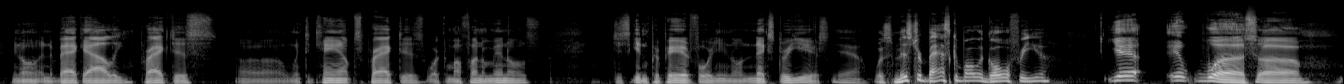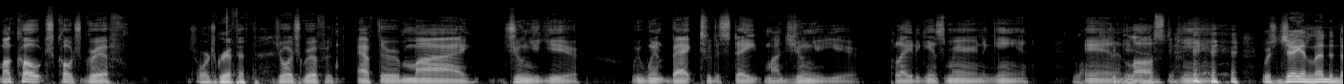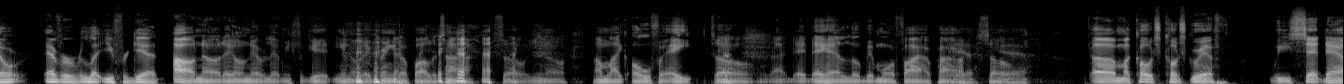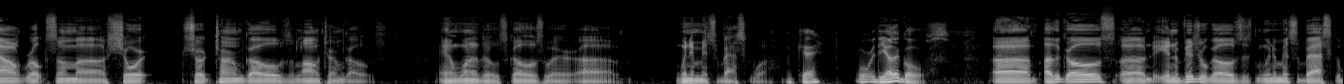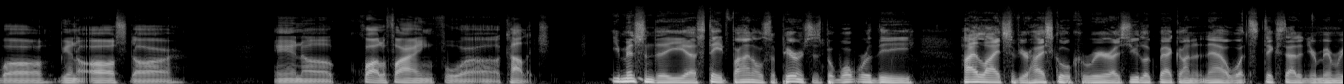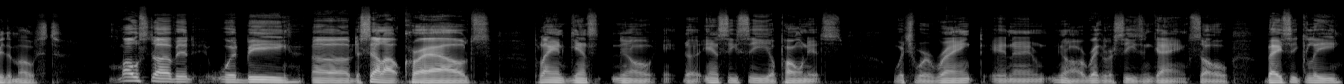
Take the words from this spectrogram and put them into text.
you know, in the back alley, practice. Uh, went to camps, practice, working my fundamentals, just getting prepared for you know the next three years. Yeah. Was Mr. Basketball a goal for you, Yeah, it was. Uh, my coach, Coach Griff, George Griffith? George Griffith. After my junior year, we went back to the state my junior year, played against Marion again, and again. lost again. Which Jay and Lyndon don't ever let you forget. Oh no, they don't never let me forget. You know, they bring it up all the time. So you know, I'm like 0 for eight. So I- they, they had a little bit more firepower. so yeah. uh, my coach, Coach Griff, we sat down, wrote some uh, short short term goals and long term goals, and one of those goals were uh, winning Mr. Basketball. Okay. What were the other goals? Uh, other goals, uh, the individual goals is winning Mr. Basketball, being an All Star, and uh, qualifying for uh, college. You mentioned the uh, state finals appearances, but what were the highlights of your high school career as you look back on it now? What sticks out in your memory the most? most of it would be uh, the sellout crowds playing against you know the NCC opponents which were ranked in um, you know a regular season game. So basically,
